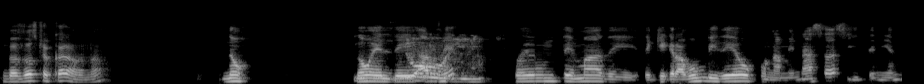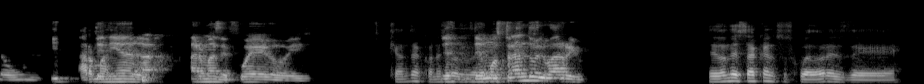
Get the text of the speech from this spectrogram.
Los dos chocaron, ¿no? No. No, el de Arnett fue un tema de, que grabó un video con amenazas y teniendo un arma tenía armas de fuego y ¿Qué onda con eso? demostrando el barrio. ¿De dónde sacan sus jugadores de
